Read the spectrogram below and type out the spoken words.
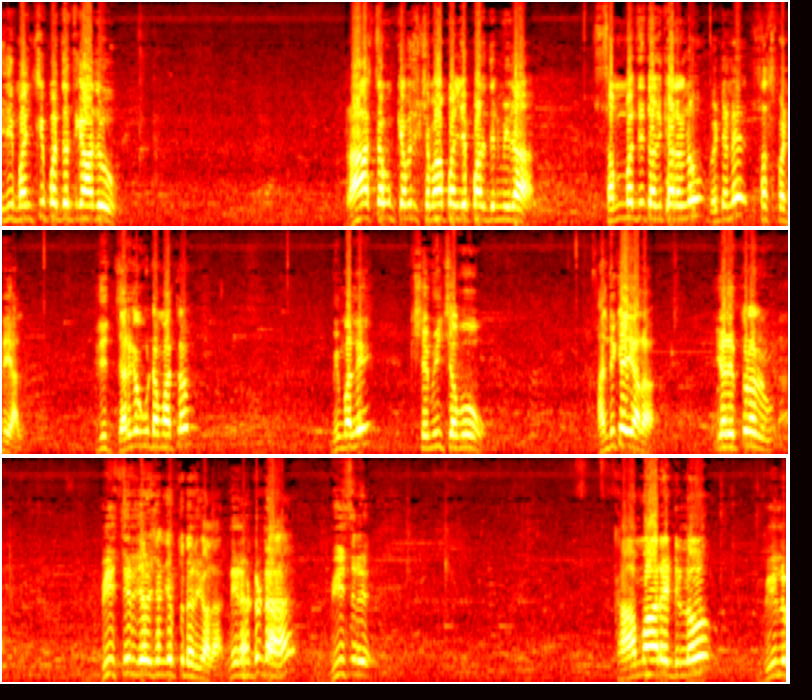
ఇది మంచి పద్ధతి కాదు. రాష్ట్ర ముఖ్యమంత్రి క్షమాపణలు చెప్పాలి దీని మీద. సంబంధిత అధికారులను వెంటనే సస్పెండ్ చేయాలి. ఇది జరగకుండా మాత్రం మిమ్మల్ని క్షమించము. అందుకే ఇవాళ ఇవాళ చెప్తున్నారు. బీసీ రిజర్వేషన్ చెప్తున్నారు ఇవాళ. నేను అంటున్నా బీసీ కామారెడ్డిలో వీళ్ళు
